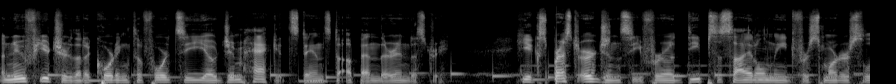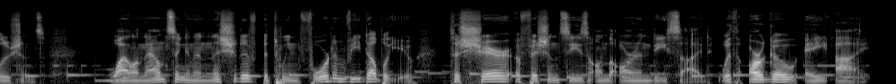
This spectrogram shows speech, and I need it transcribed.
A new future that, according to Ford CEO Jim Hackett, stands to upend their industry. He expressed urgency for a deep societal need for smarter solutions, while announcing an initiative between Ford and VW to share efficiencies on the R&D side with Argo AI,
